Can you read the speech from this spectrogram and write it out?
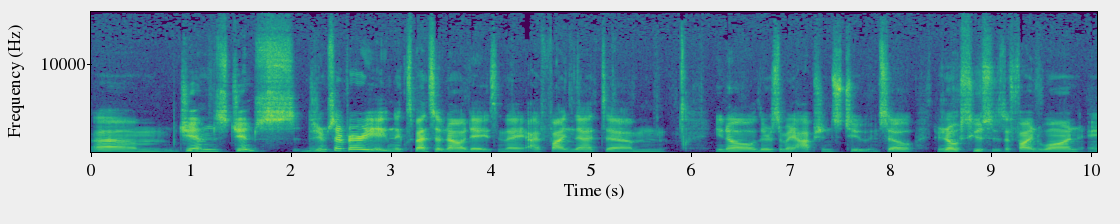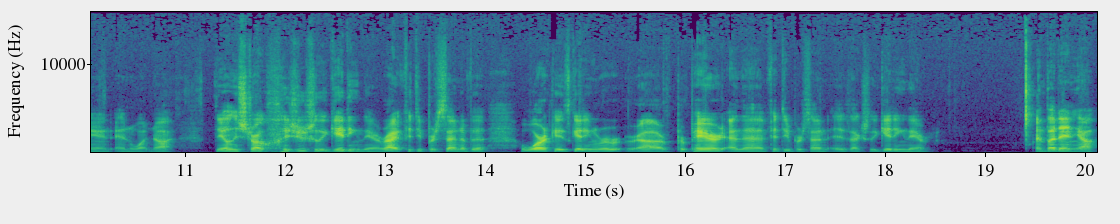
Um, gyms, gyms, gyms are very inexpensive nowadays, and I, I find that um, you know there's so many options too, and so there's no excuses to find one and and whatnot. The only struggle is usually getting there, right? 50% of the work is getting uh, prepared, and then 50% is actually getting there. But anyhow,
